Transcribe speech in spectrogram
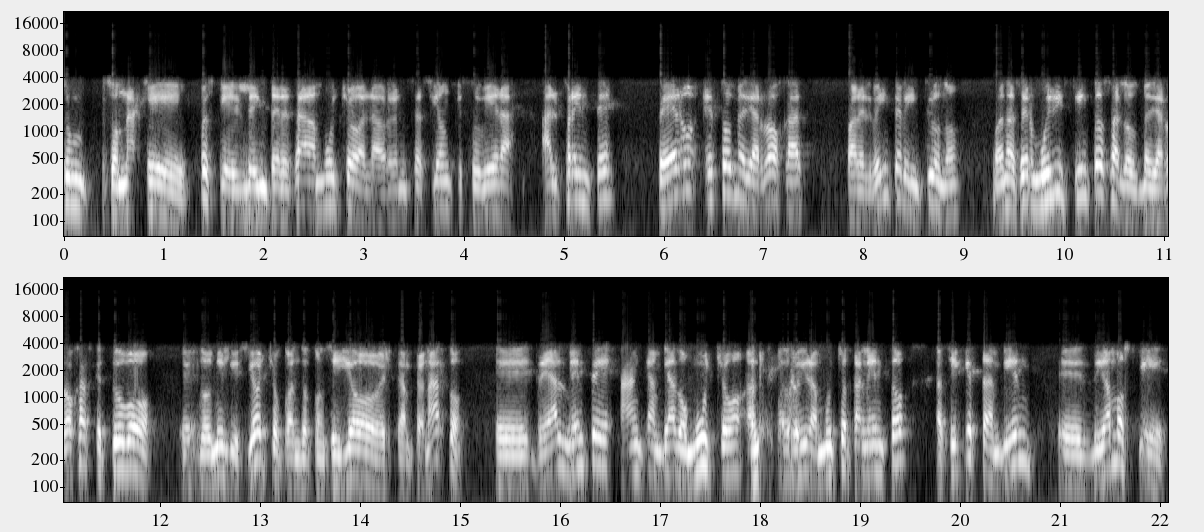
un personaje pues que le interesaba mucho a la organización que estuviera al frente, pero estos Medias Rojas para el 2021 van a ser muy distintos a los Mediarrojas que tuvo en 2018 cuando consiguió el campeonato. Eh, realmente han cambiado mucho, han dejado ir a mucho talento, así que también eh, digamos que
